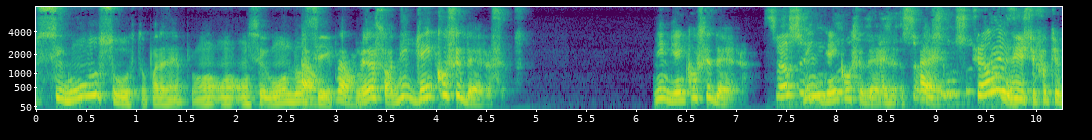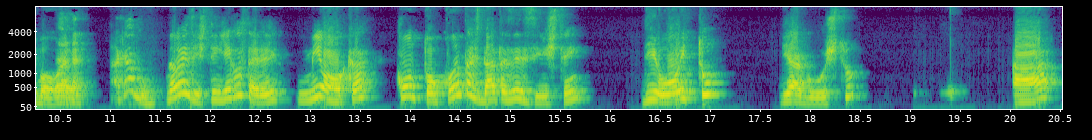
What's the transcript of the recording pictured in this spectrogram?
segundo surto, por exemplo. Um, um- segundo Não, ciclo. não, veja só, ninguém considera, Celso. Ninguém considera. Se Ninguém considera. veja, se- É, Senão não existe futebol, é. É, acabou. Não existe, ninguém considera. Ele, Minhoca contou quantas datas existem de 8 de agosto a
